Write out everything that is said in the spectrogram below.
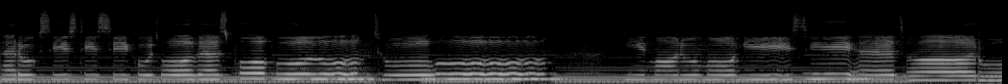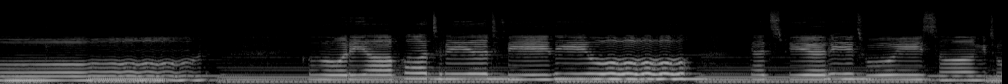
Eruxistis sicut oves populum tuum, in manum mohis et aron. Gloria Patri et Filio, et Spiritui Sancto,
